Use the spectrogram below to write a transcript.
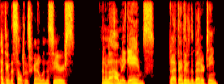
I think the Celtics are going to win the series. I don't know how many games, but I think they're the better team.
